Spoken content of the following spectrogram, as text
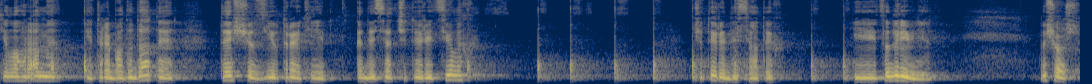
кілограми. І треба додати те, що з'їв третій 54,4. І це дорівнює. Ну що ж,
